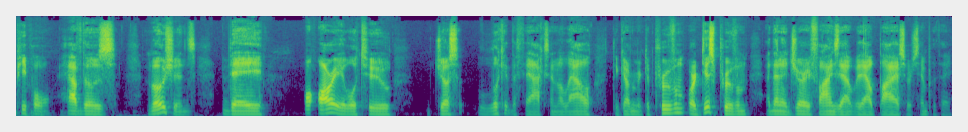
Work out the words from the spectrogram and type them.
people have those emotions, they are able to just look at the facts and allow the government to prove them or disprove them, and then a jury finds that without bias or sympathy.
